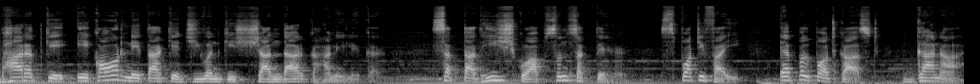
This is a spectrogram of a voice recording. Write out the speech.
भारत के एक और नेता के जीवन की शानदार कहानी लेकर। सत्ताधीश को आप सुन सकते हैं स्पॉटिफाई एप्पल पॉडकास्ट गाना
